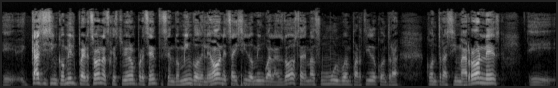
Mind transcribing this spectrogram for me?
eh, casi cinco mil personas que estuvieron presentes en Domingo de Leones, ahí sí domingo a las 2, además fue un muy buen partido contra, contra Cimarrones, eh,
